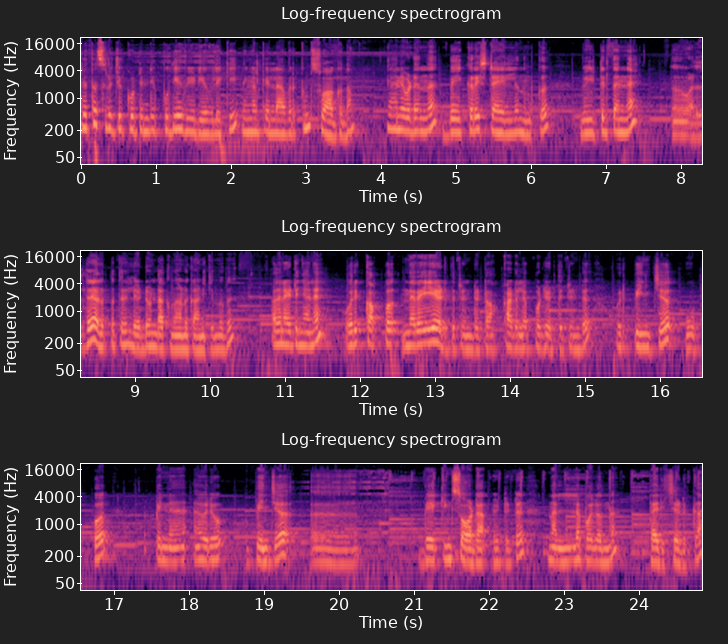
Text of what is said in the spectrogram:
ലത സൃജിക്കൂട്ടിന്റെ പുതിയ വീഡിയോയിലേക്ക് നിങ്ങൾക്ക് എല്ലാവർക്കും സ്വാഗതം. ഞാനിവിടെ നിന്ന് ബേക്കറി സ്റ്റൈലിൽ നമുക്ക് വീട്ടിൽ തന്നെ വളരെ എളുപ്പത്തിൽ ലഡു ഉണ്ടാക്കുന്നതാണ് കാണിക്കുന്നത്. അതിനായിട്ട് ഞാൻ ഒരു കപ്പ് നിറയെ എടുത്തിട്ടുണ്ട് കേട്ടോ കടലപ്പൊടി എടുത്തിട്ടുണ്ട് ഒരു പിഞ്ച് ഉപ്പ് പിന്നെ ഒരു പിഞ്ച് ബേക്കിംഗ് സോഡ ഇട്ടിട്ട് നല്ല പോലെ ഒന്ന് തരിച്ചെടുക്കുക.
